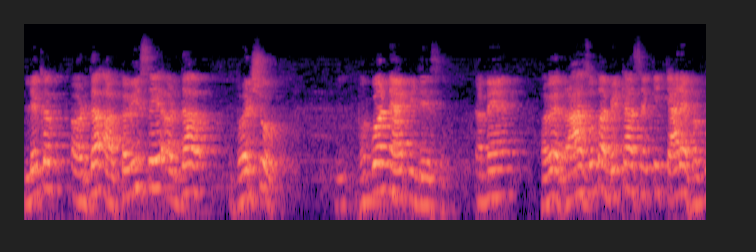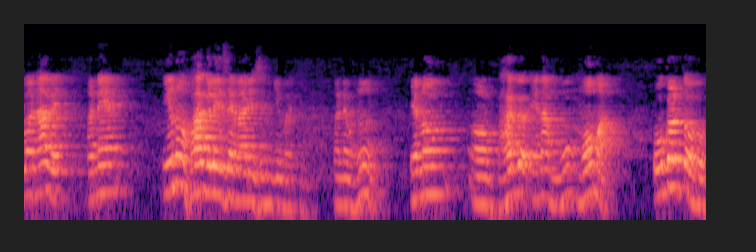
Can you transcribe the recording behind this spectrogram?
લેખક અડધા કવિ છે, અડધા વર્ષો ભગવાનને આપી દે છે. અને હવે રાહ જોતા બેઠા છે કે ક્યારે ભગવાન આવે અને એનો ભાગ લઈ જાય મારી જિંદગીમાંથી. અને હું એનો ભાગ એના મોંમાં ઓગળતો હોઉં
